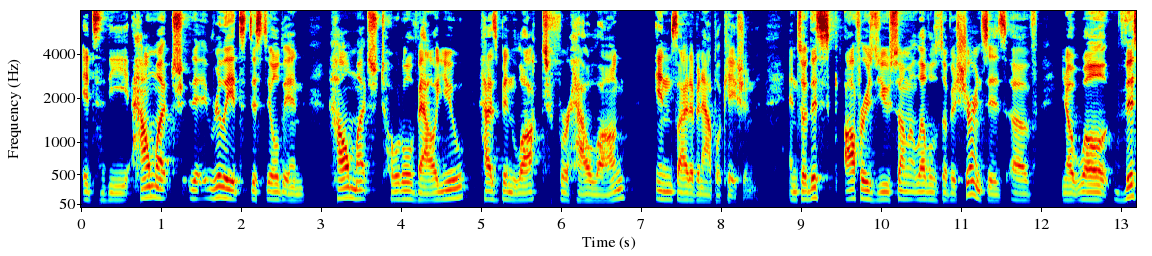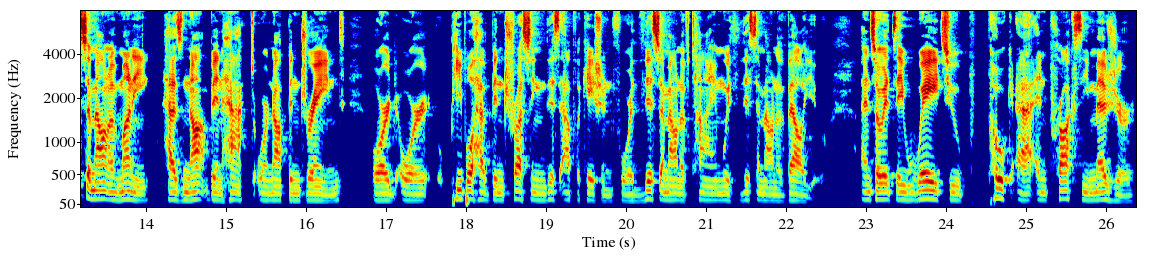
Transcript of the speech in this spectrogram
It's the how much, really, it's distilled in how much total value has been locked for how long inside of an application. And so this offers you some levels of assurances of, you know, well, this amount of money has not been hacked or not been drained or or people have been trusting this application for this amount of time with this amount of value. And so it's a way to poke at and proxy measure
